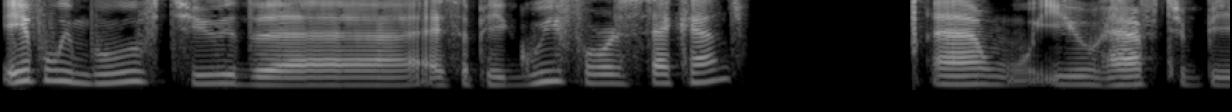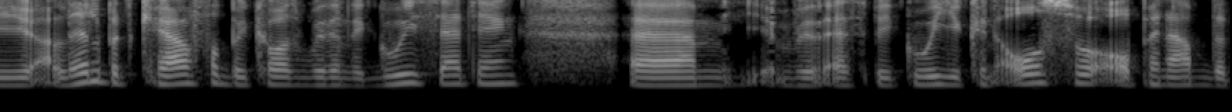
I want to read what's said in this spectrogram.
If we move to the SAP GUI for a second, um, you have to be a little bit careful because within the GUI setting, um, with SAP GUI, you can also open up the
